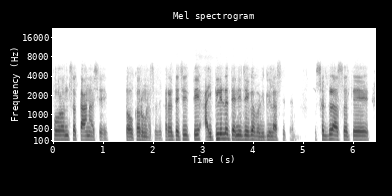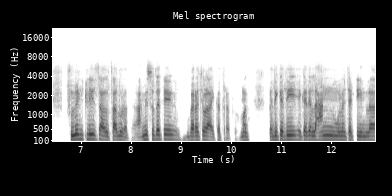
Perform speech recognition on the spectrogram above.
पोरांचं कान असे टवकारून असायचं. कारण त्याचे ते ऐकलेलं त्यांनी जे काय बघितलेलं असायचं सगळं असं ते फ्लुएंटली चालू राहतं. आम्ही सुद्धा ते बऱ्याच वेळा ऐकत राहतो. मग कधी कधी एखाद्या लहान मुलांच्या टीमला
